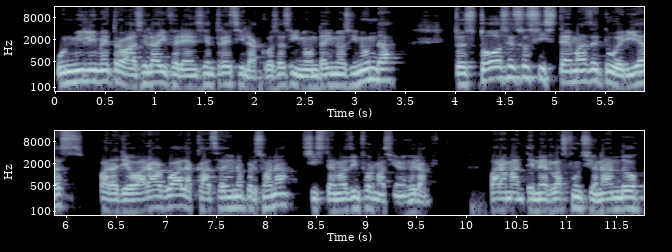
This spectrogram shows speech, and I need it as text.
Un milímetro hace la diferencia entre si la cosa se inunda y no se inunda. Entonces, todos esos sistemas de tuberías para llevar agua a la casa de una persona, sistemas de información geográfica, para mantenerlas funcionando,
